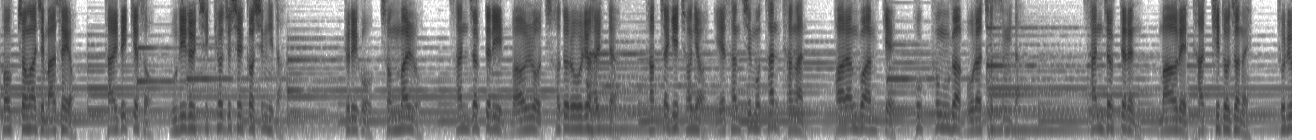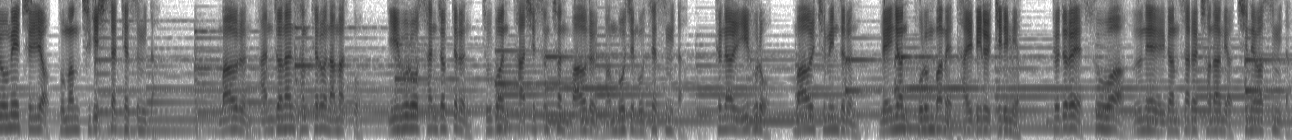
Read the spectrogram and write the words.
걱정하지 마세요. 달비께서 우리를 지켜주실 것입니다. 그리고 정말로 산적들이 마을로 쳐들어오려 할 때 갑자기 전혀 예상치 못한 강한 바람과 함께 폭풍우가 몰아쳤습니다. 산적들은 마을에 닿기도 전에 두려움에 질려 도망치기 시작했습니다. 마을은 안전한 상태로 남았고 이후로 산적들은 두 번 다시 순천 마을을 넘보지 못했습니다. 그날 이후로 마을 주민들은 매년 보름밤에 달비를 기리며 그들의 수호와 은혜의 감사를 전하며 지내왔습니다.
